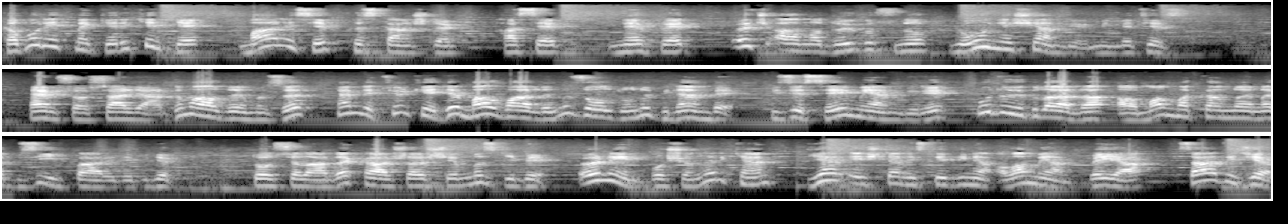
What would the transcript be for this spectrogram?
kabul etmek gerekir ki maalesef kıskançlık, haset, nefret, öç alma duygusunu yoğun yaşayan bir milletiz. Hem sosyal yardım aldığımızı hem de Türkiye'de mal varlığımız olduğunu bilen ve bizi sevmeyen biri bu duygularla Alman makamlarına bizi ihbar edebilir. Dosyalarda karşılaştığımız gibi örneğin boşanırken diğer eşten istediğini alamayan veya Sadece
